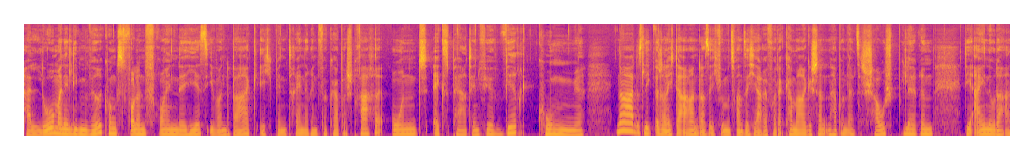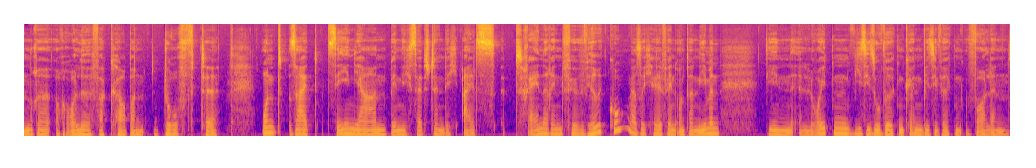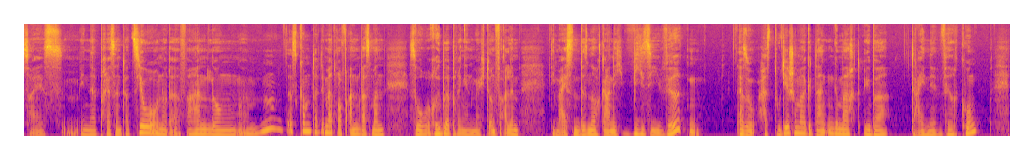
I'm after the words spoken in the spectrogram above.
Hallo, meine lieben wirkungsvollen Freunde. Hier ist Yvonne Bark. Ich bin Trainerin für Körpersprache und Expertin für Wirkung. Na, das liegt wahrscheinlich daran, dass ich 25 Jahre vor der Kamera gestanden habe und als Schauspielerin die eine oder andere Rolle verkörpern durfte. Und seit zehn Jahren bin ich selbstständig als Trainerin für Wirkung. Also ich helfe in Unternehmen, den Leuten, wie sie so wirken können, wie sie wirken wollen, sei es in der Präsentation oder Verhandlungen. Es kommt halt immer darauf an, was man so rüberbringen möchte. Und vor allem, die meisten wissen auch gar nicht, wie sie wirken. Also hast du dir schon mal Gedanken gemacht über deine Wirkung?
